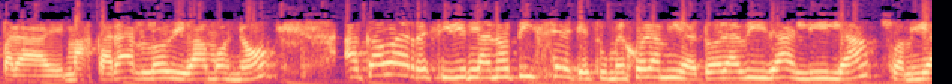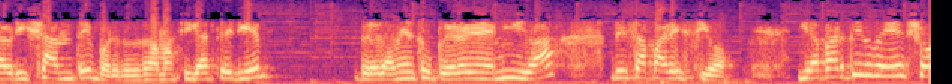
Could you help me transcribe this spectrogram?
para enmascararlo, digamos, ¿no? Acaba de recibir la noticia de que su mejor amiga de toda la vida, Lila, su amiga brillante, por eso se llama así la serie, pero también su peor enemiga, desapareció. Y a partir de ello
